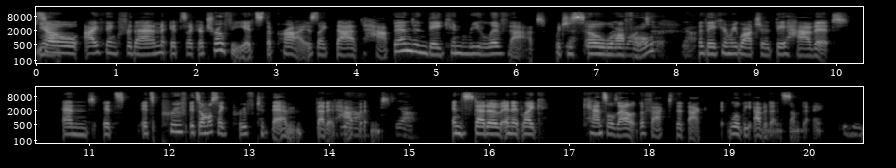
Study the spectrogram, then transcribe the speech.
Yeah. So I think for them, it's like a trophy. It's the prize. Like that happened and they can relive that, which yeah, is so awful. Yeah. But they can rewatch it. They have it. And it's, it's proof. It's almost like proof to them that it happened. Yeah. Instead of, and it like cancels out the fact that that will be evidence someday. Mm-hmm.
